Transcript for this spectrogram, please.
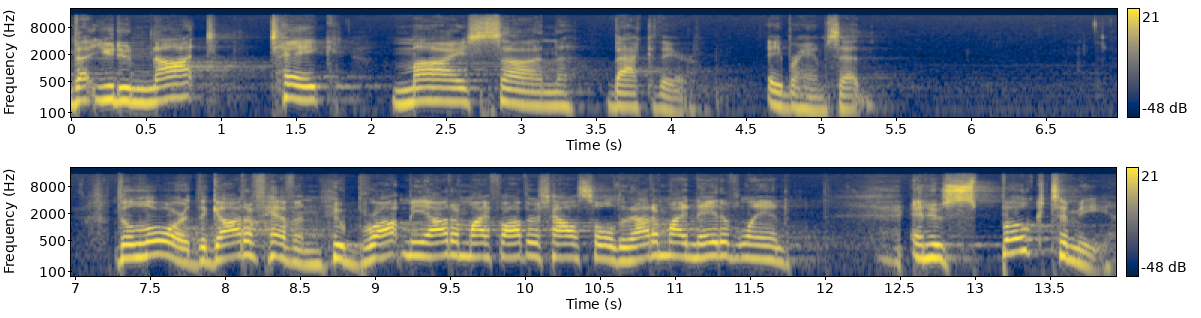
that you do not take my son back there, Abraham said. The Lord, the God of heaven, who brought me out of my father's household and out of my native land, and who spoke to me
